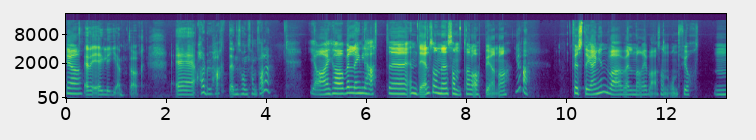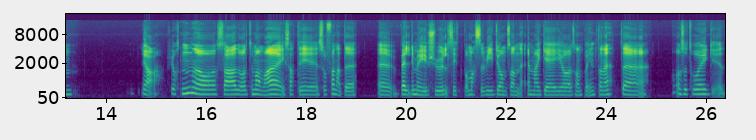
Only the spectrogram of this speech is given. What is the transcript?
Ja. Eller 'jeg liker jenter'. Eh, har du hatt en sånn samtale? ja, jeg har vel egentlig hatt eh, en del sånne samtaler opp igjennom. Ja. Første gangen var vel når jeg var sånn rundt 14 Ja, 14, og sa da til mamma Jeg satt i sofaen, hadde eh, veldig mye i skjul, sett på masse videoer om sånn Am I gay og sånn på internett. Eh, og så tror jeg eh,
